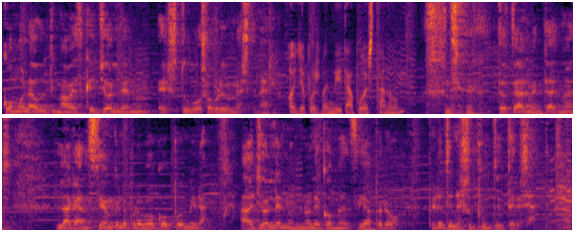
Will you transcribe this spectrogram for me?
como la última vez que John Lennon estuvo sobre un escenario. Oye, pues bendita apuesta, ¿no? Totalmente, además la canción que lo provocó, pues mira, a John Lennon no le convencía, pero, pero tiene su punto interesante.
